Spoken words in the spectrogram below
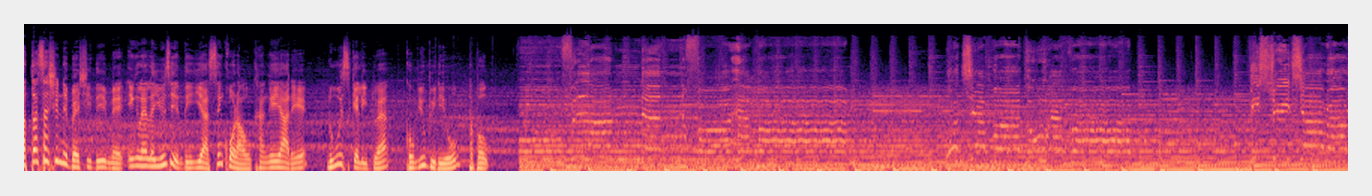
အသက်16နှစ်ပဲရှိသေးပေမဲ့အင်္ဂလန်လက်ရွေးစင်အသင်းကြီးကဆင့်ခေါ်တာကိုခံခဲ့ရတဲ့လူးဝစ်ကယ်လီအတွက်ဂုဏ်ပြုဗီဒီယိုတစ်ပုတ် For London forever. Whatever the weather, these streets are our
